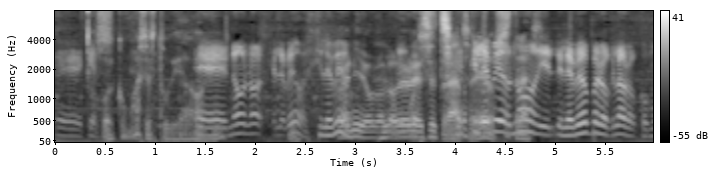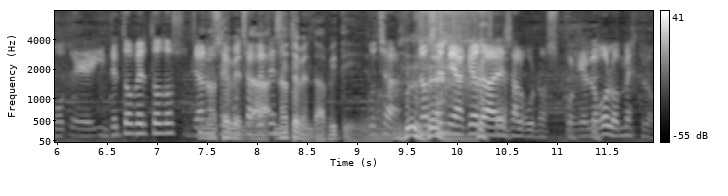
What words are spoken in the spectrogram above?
Eh, que es Joder, ¿cómo has estudiado? eh, no no es que le veo es que le He veo venido con los deberes Ostras, hechos. es que eh, le veo no y le veo pero claro como que intento ver todos ya no, no, sé te muchas venda, veces no te venda, Piti. no. Escucha, no sé ni a qué hora es algunos, porque luego los mezclo.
